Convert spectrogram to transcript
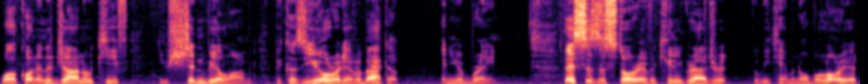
Well, according to John O'Keefe, you shouldn't be alarmed because you already have a backup in your brain. This is the story of a CUNY graduate who became a Nobel laureate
